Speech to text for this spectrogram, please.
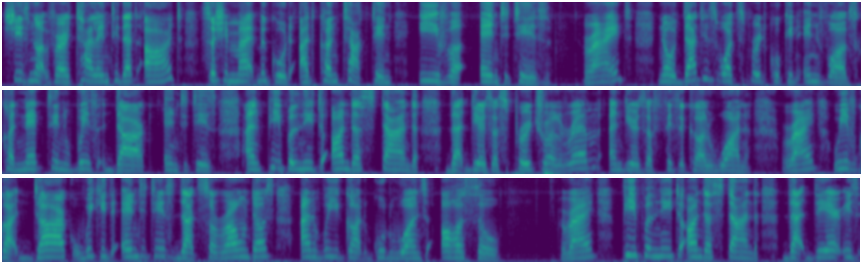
she's not very talented at art, so she might be good at contacting evil entities right? Now, that is what spirit cooking involves connecting with dark entities. And people need to understand that there's a spiritual realm and there's a physical one, right? We've got dark, wicked entities that surround us, and we got good ones also right? People need to understand that there is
